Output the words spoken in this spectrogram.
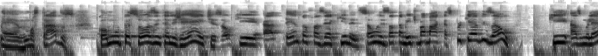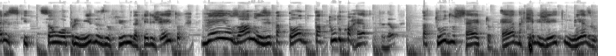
é, mostrados como pessoas inteligentes ou que tentam fazer aquilo, eles são exatamente babacas, porque a visão que as mulheres que são oprimidas no filme daquele jeito veem os homens e tá todo tá tudo correto, entendeu? Tá tudo certo, é daquele jeito mesmo.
